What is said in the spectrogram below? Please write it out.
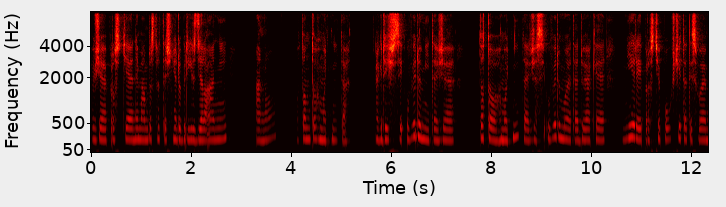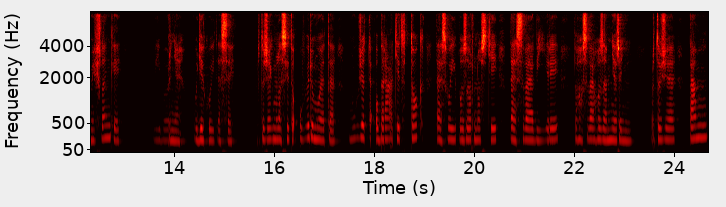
že prostě nemám dostatečně dobrý vzdělání, ano, potom to hmotníte. A když si uvědomíte, že toto hmotníte, že si uvědomujete, do jaké míry prostě pouštíte ty svoje myšlenky, výborně, poděkujte si. Protože jakmile si to uvědomujete, můžete obrátit tok té svojí pozornosti, té své víry, toho svého zaměření. Protože tam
